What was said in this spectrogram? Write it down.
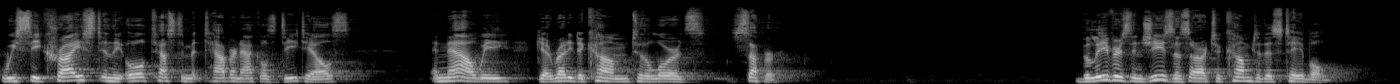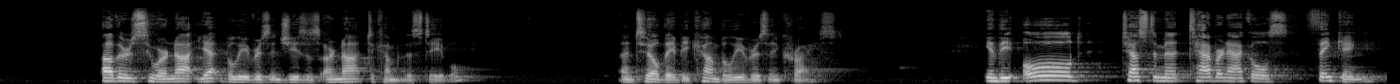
we see Christ in the Old Testament tabernacle's details, and now we get ready to come to the Lord's Supper. Believers in Jesus are to come to this table. Others who are not yet believers in Jesus are not to come to this table until they become believers in Christ. In the Old Testament tabernacles thinking,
